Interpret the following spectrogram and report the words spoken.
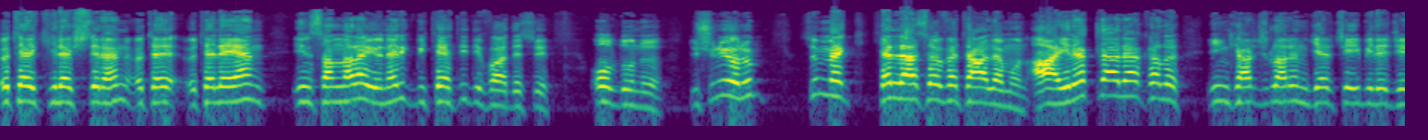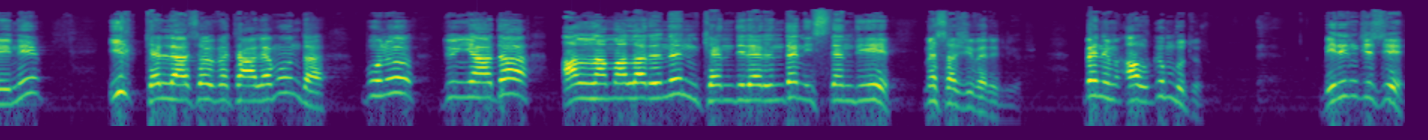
ötekileştiren, öte, öteleyen insanlara yönelik bir tehdit ifadesi olduğunu düşünüyorum. Sümmek kella sevfe tealemun. Ahiretle alakalı inkarcıların gerçeği bileceğini ilk kella sevfe tealemun da bunu dünyada anlamalarının kendilerinden istendiği mesajı veriliyor. Benim algım budur. Birincisi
